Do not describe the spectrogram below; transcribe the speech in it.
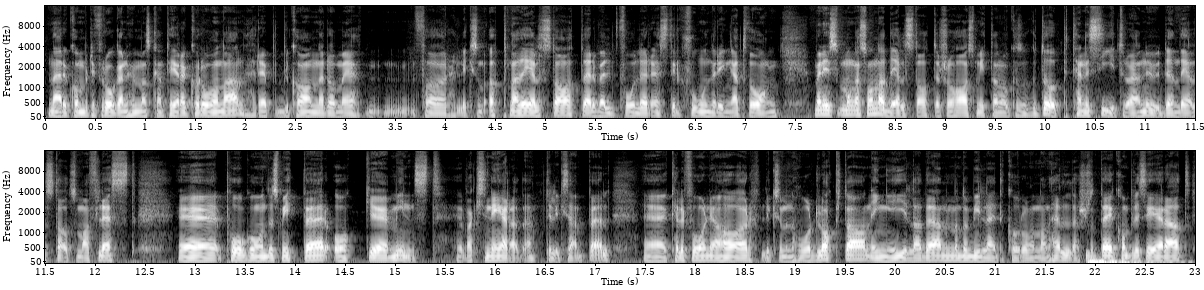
när det kommer till frågan hur man ska hantera coronan. Republikaner de är för liksom öppna delstater, väldigt få restriktioner, inga tvång. Men i många sådana delstater så har smittan också gått upp. Tennessee tror jag nu, den delstat som har flest eh, pågående smittor och eh, minst vaccinerade till exempel. Eh, Kalifornien har liksom en hård lockdown, ingen gillar den, men de gillar inte coronan heller. Så det är komplicerat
